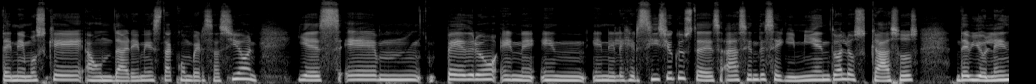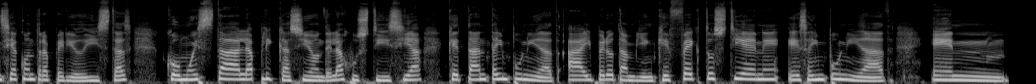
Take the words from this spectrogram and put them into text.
tenemos que ahondar en esta conversación. Y es, em, Pedro, en, en, el ejercicio que ustedes hacen de seguimiento a los casos de violencia contra periodistas, ¿cómo está la aplicación de la justicia? ¿Qué tanta impunidad hay? Pero también, ¿qué efectos tiene esa impunidad en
